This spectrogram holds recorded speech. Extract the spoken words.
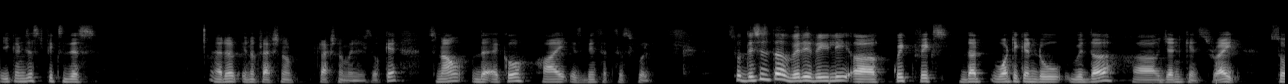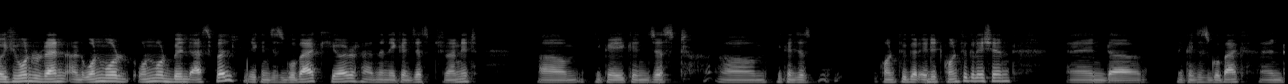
you can just fix this error in a fraction of fraction of minutes okay? So now the echo hi is being successful. So this is the very really uh, quick fix that what you can do with the uh, Jenkins right? So if you want to run and one more one more build as well you can just go back here and then you can just run it. Um, you can you can just um, you can just configure edit configuration and uh, you can just go back and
